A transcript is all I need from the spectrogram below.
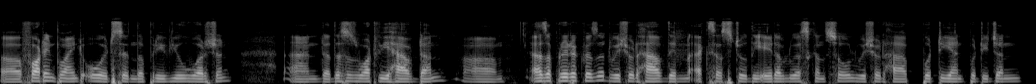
14.0 it's in the preview version. And uh, this is what we have done. Um, as a prerequisite we should have then access to the AWS console. We should have PuTTY and PuTTYGen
